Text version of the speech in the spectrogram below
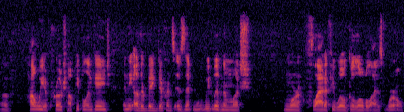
of how we approach how people engage. And the other big difference is that we live in a much more flat, if you will, globalized world.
